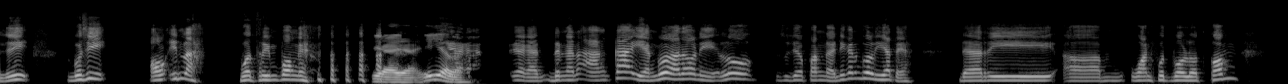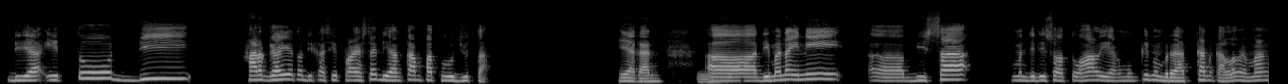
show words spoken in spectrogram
gitu. Jadi gue sih all in lah buat Rimpong ya. Iya iya iyalah. Iya kan? Dengan angka yang gue gak tahu nih, lu setuju apa enggak? Ini kan gue lihat ya dari um, onefootball.com dia itu dihargai atau dikasih price tag di angka 40 juta. Iya kan? Hmm. Uh, di mana ini uh, bisa menjadi suatu hal yang mungkin memberatkan kalau memang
